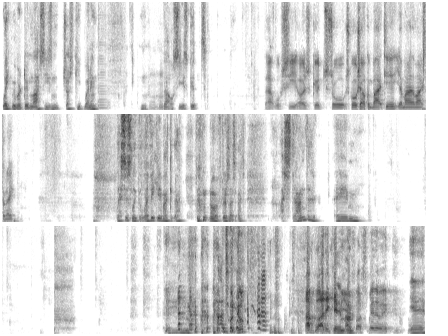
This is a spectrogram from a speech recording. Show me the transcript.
like we were doing last season. Just keep winning. Mm-hmm. That'll see us good that will see us good. So, Scotia, I'll come back to you. Your man of the match tonight. This is like the Livy game. I, I don't know if there's a, a, a standout. Um, um, I don't know. I'm glad he came um, first, by the way. Yeah,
